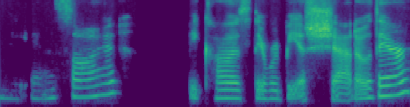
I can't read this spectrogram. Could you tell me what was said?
on the inside because there would be a shadow there.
